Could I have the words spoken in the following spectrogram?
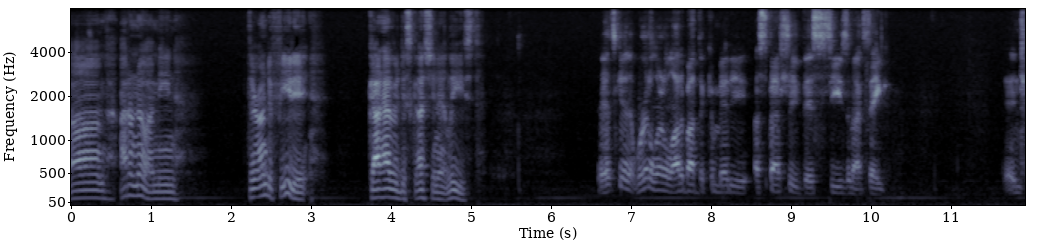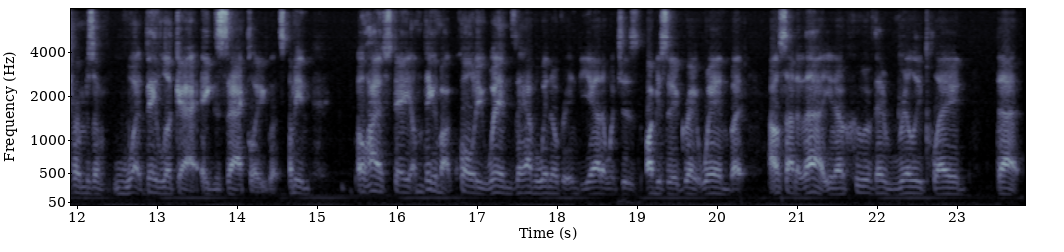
um, I don't know. I mean, they're undefeated. Got to have a discussion at least. It's gonna. We're gonna learn a lot about the committee, especially this season. I think, in terms of what they look at exactly. Let's. I mean, Ohio State, I'm thinking about quality wins. They have a win over Indiana, which is obviously a great win. But outside of that, you know, who have they really played that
